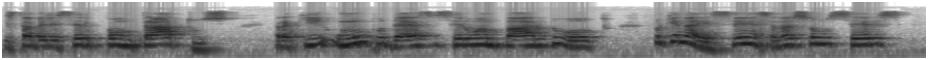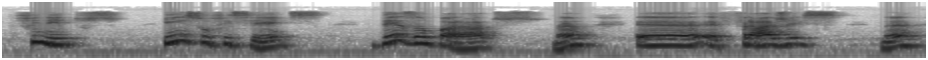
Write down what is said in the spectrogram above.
estabelecer contratos para que um pudesse ser o amparo do outro. Porque, na essência, nós somos seres finitos, insuficientes, desamparados, né? É, é, frágeis, né?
